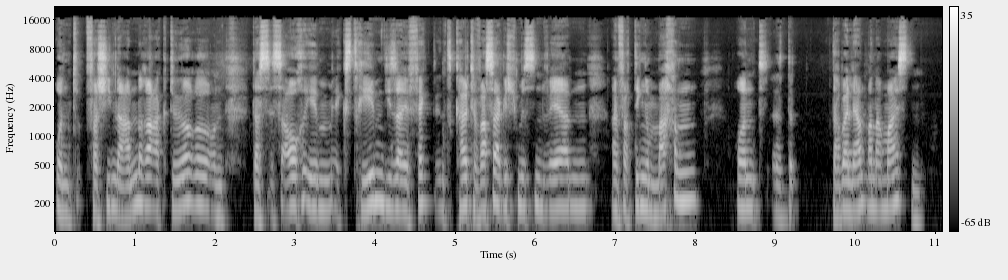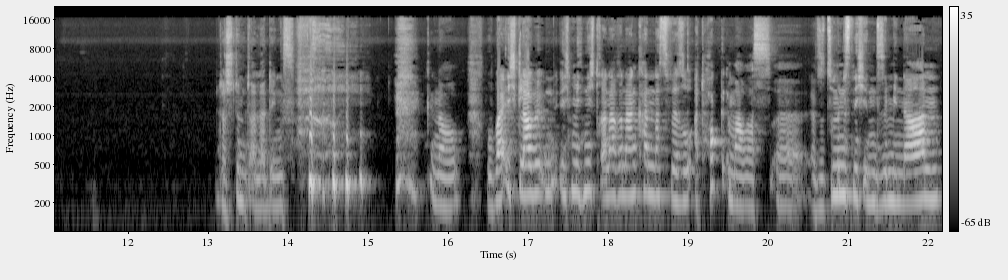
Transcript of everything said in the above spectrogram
und verschiedene andere Akteure. Und das ist auch eben extrem dieser Effekt ins kalte Wasser geschmissen werden, einfach Dinge machen und äh, dabei lernt man am meisten. Das stimmt allerdings. genau. Wobei ich glaube, ich mich nicht dran erinnern kann, dass wir so ad hoc immer was, äh, also zumindest nicht in Seminaren,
